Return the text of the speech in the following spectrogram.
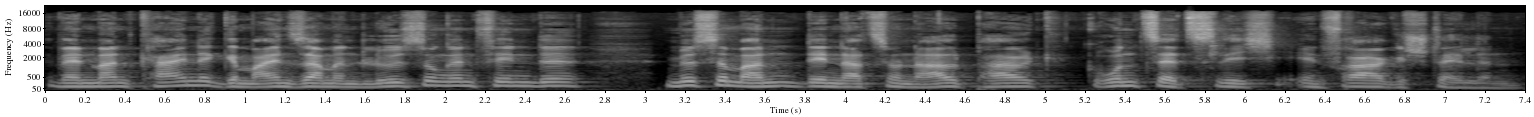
Wenn man keine gemeinsamen Lösungen finde, müsse man den Nationalpark grundsätzlich in Frage stellen.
